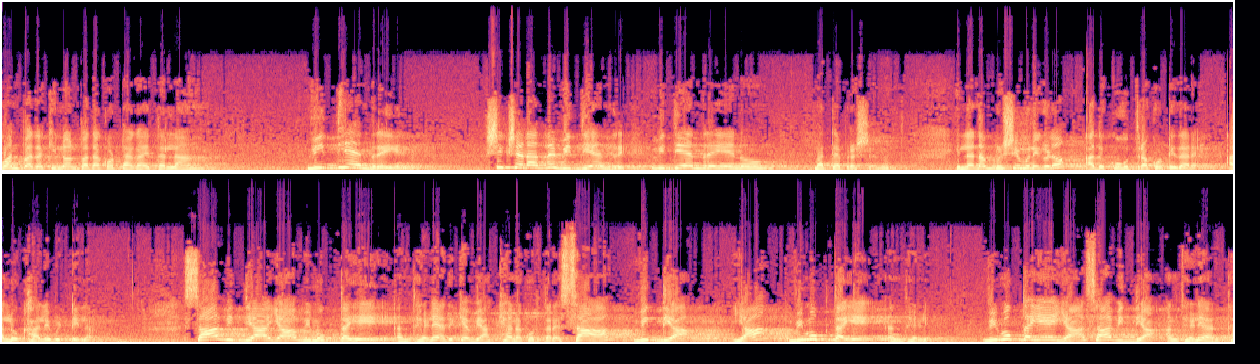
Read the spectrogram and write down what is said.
ಒಂದು ಪದಕ್ಕೆ ಇನ್ನೊಂದು ಪದ ಕೊಟ್ಟಾಗಾಯ್ತಲ್ಲ? ವಿದ್ಯೆ ಅಂದ್ರೆ ಏನು? ಶಿಕ್ಷಣ ಅಂದ್ರೆ ವಿದ್ಯೆ ಅಂದ್ರೆ ವಿದ್ಯೆ ಅಂದ್ರೆ ಏನು? ಮತ್ತೆ ಪ್ರಶ್ನೆ ಬಂತು. ಇಲ್ಲ ನಮ್ಮ ಋಷಿ ಮುನಿಗಳು ಅದಕ್ಕೂ ಉತ್ತರ ಕೊಟ್ಟಿದ್ದಾರೆ. ಅಲ್ಲೂ ಖಾಲಿ ಬಿಟ್ಟಿಲ್ಲ. ಸಾ ವಿದ್ಯಾ ಯಾ ವಿಮುಕ್ತಯೇ ಅಂತ ಹೇಳಿ ಅದಕ್ಕೆ ವ್ಯಾಖ್ಯಾನ ಕೊಡ್ತಾರೆ. ಸಾ ವಿದ್ಯಾ ಯಾ ವಿಮುಕ್ತಯೇ ಅಂತ ಹೇಳಿ. ವಿಮುಕ್ತಯೇ ಯಾ ಸಾ ವಿದ್ಯಾ ಅಂತ ಹೇಳಿ ಅರ್ಥ.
